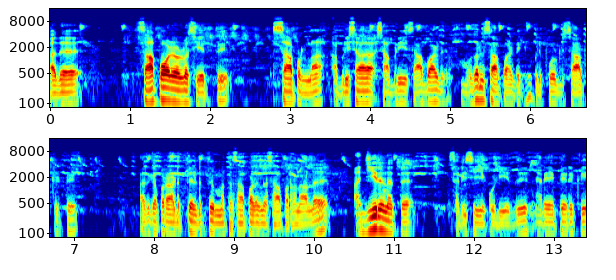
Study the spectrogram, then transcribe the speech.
அதை சாப்பாடோடு சேர்த்து சாப்பிடலாம். அப்படி சா அப்படி சாப்பாடு முதல் சாப்பாட்டுக்கு இப்படி போட்டு சாப்பிட்டுட்டு அதுக்கப்புறம் அடுத்தடுத்து மற்ற சாப்பாடுகளை சாப்பிட்றனால அஜீரணத்தை சரி செய்யக்கூடியது. நிறைய பேருக்கு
